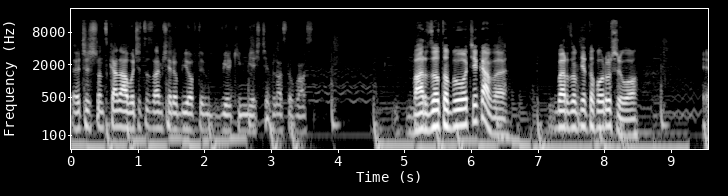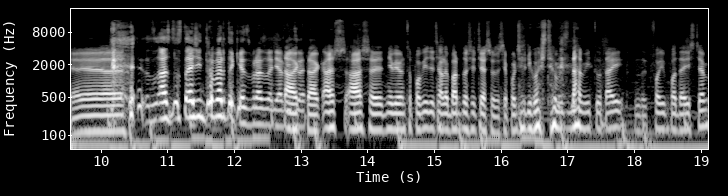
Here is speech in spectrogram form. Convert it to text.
e, czyszcząc kanały, czy co tam się robiło w tym wielkim mieście w Last of Us. Bardzo to było ciekawe. Bardzo mnie to poruszyło. Eee, Aż zostałeś introwertykiem z wrażenia, tak, widzę. tak, aż, aż e, nie wiem co powiedzieć, ale bardzo się cieszę, że się podzieliłeś tym z nami tutaj, twoim podejściem.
